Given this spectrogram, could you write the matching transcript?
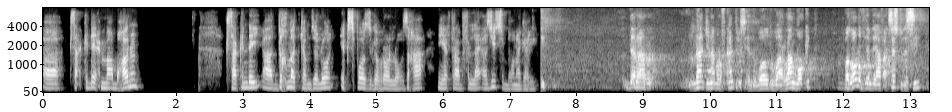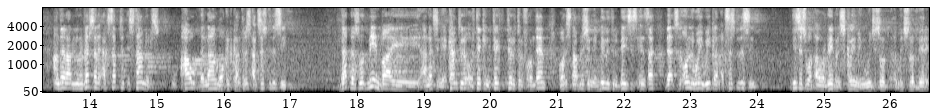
አ፣ ክሳብ ክንደይ ሕማቅ ምዃኑን ክሳብ ክንደይ አ፣ ድኽመት ከም ዘለዎን ኤክስፖዝ ዝገብሮ ኣሎ እዚ ከዓ ንኤርትራ ብፍላይ ኣዝዩ ፅቡቅ ነገር እዩ There are large number of countries in the world who are landlocked, but all of them they have access to the sea, and there are universally accepted standards how the landlocked countries access to the sea. Does not mean by uh, annexing a country or taking territory from them or establishing a military bases inside. That's the only way we can access to the sea. This is what our neighbor is claiming, which is not, which is not very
